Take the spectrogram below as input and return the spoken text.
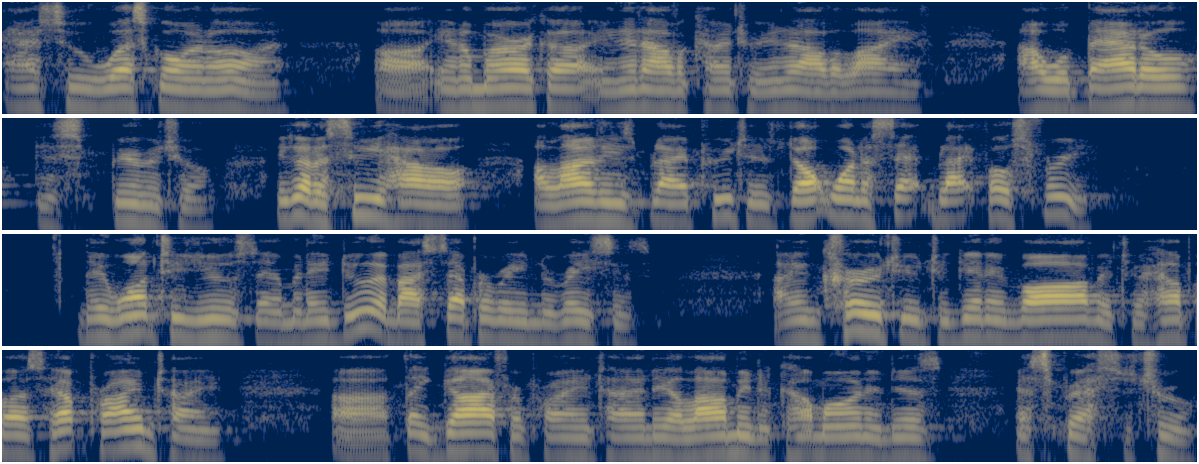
as to what's going on uh, in America and in our country and in our life. Our battle is spiritual. You got to see how a lot of these black preachers don't want to set black folks free. They want to use them, and they do it by separating the races. I encourage you to get involved and to help us help Primetime. Uh, thank God for Primetime. They allow me to come on and just express the truth.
